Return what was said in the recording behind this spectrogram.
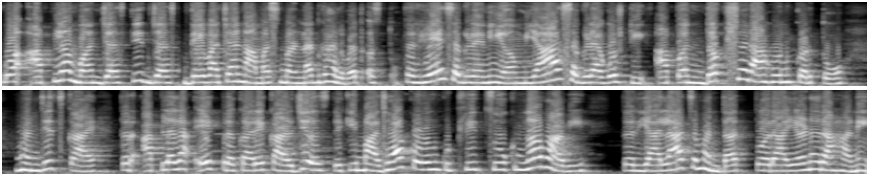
व आपलं मन जास्तीत जास्त देवाच्या नामस्मरणात घालवत असतो. तर हे सगळे नियम या सगळ्या गोष्टी आपण दक्ष राहून करतो. म्हणजेच काय? तर आपल्याला एक प्रकारे काळजी असते की माझ्याकडून कुठली चूक न व्हावी तर यालाच म्हणतात परायण राहणे.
